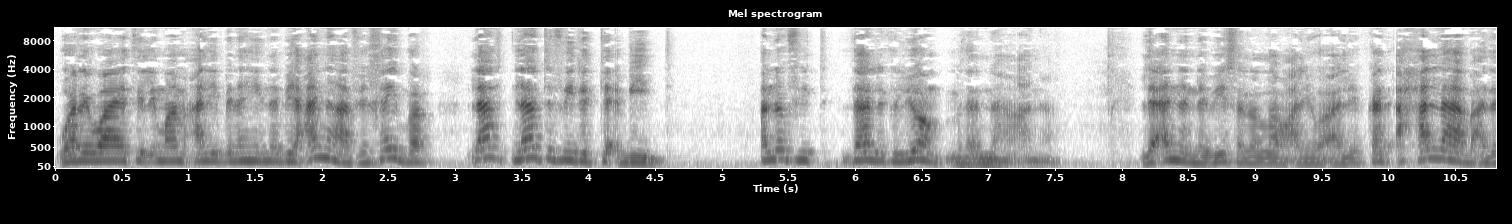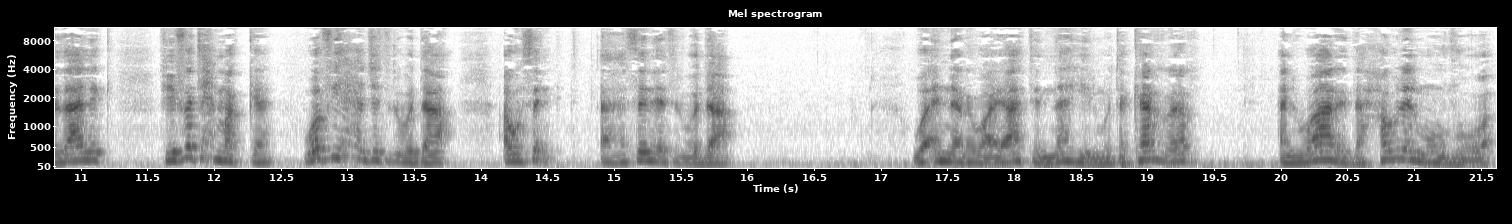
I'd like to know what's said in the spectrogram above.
ورواية الإمام علي بن النبي عنها في خيبر لا لا تفيد التأبيد. أنه في ذلك اليوم مثلا عنها. لأن النبي صلى الله عليه وآله قد أحلها بعد ذلك في فتح مكة وفي حجة الوداع أو ثنية الوداع. وأن روايات النهي المتكرر الواردة حول الموضوع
